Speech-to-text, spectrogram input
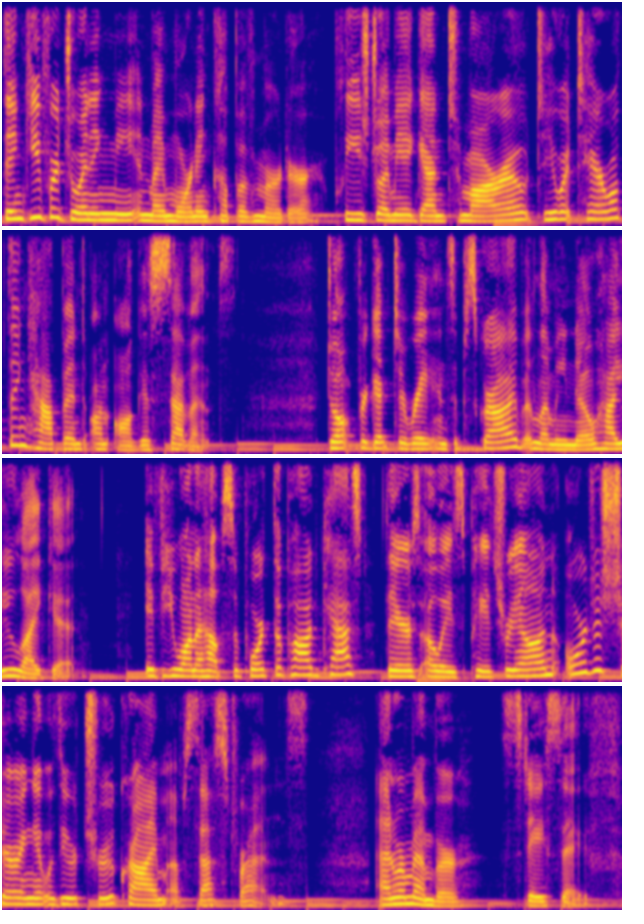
Thank you for joining me in my morning cup of murder. Please join me again tomorrow to hear what terrible thing happened on August 7th. Don't forget to rate and subscribe and let me know how you like it. If you want to help support the podcast, there's always Patreon or just sharing it with your true crime obsessed friends. And remember, Stay safe.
